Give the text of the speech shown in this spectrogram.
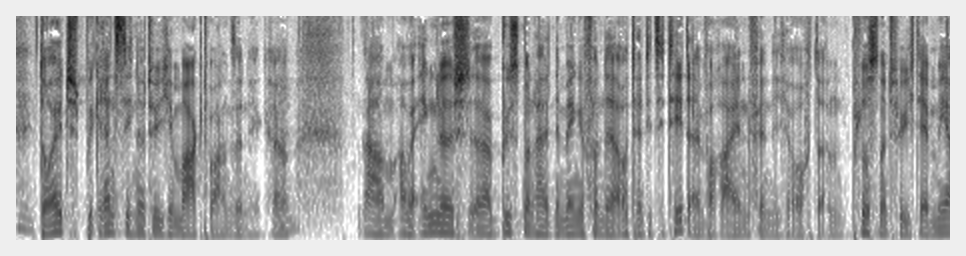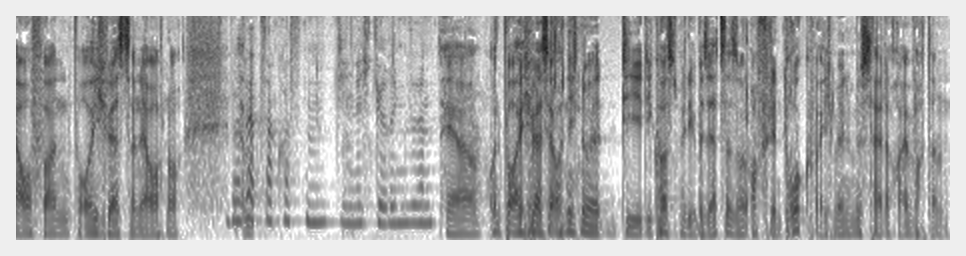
Hm. Deutsch begrenzt sich natürlich im Markt wahnsinnig. Ja. Ähm, aber Englisch äh, büßt man halt eine Menge von der Authentizität einfach ein, finde ich auch dann. Plus natürlich der Mehraufwand. Bei euch wäre es dann ja auch noch, Übersetzerkosten, die nicht gering sind. ja, und bei euch wäre es ja auch nicht nur die, die Kosten für die Übersetzer, sondern auch für den Druck, weil ich meine, ihr müsst halt auch einfach dann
